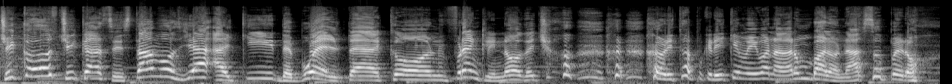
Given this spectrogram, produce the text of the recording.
Chicos, chicas, estamos ya aquí de vuelta con Franklin, ¿no? De hecho, ahorita creí que me iban a dar un balonazo, pero...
